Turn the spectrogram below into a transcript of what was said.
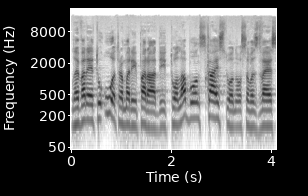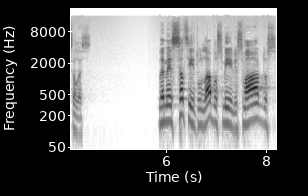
lai varētu otram arī parādīt to labo un skaisto no savas dvēseles. Lai mēs sacītu labus, mīļus vārdus,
